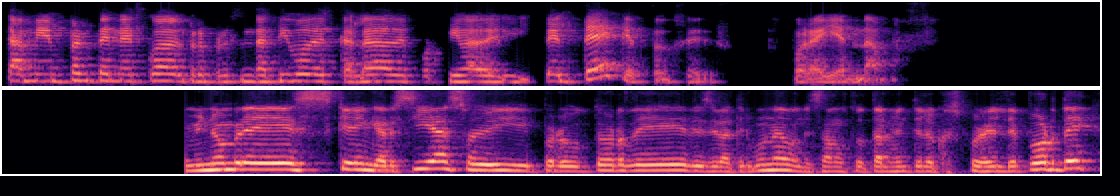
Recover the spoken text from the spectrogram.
También pertenezco al representativo de escalada deportiva del TEC, entonces por ahí andamos. Mi nombre es Kevin García, soy productor de Desde la Tribuna, donde estamos totalmente locos por el deporte.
